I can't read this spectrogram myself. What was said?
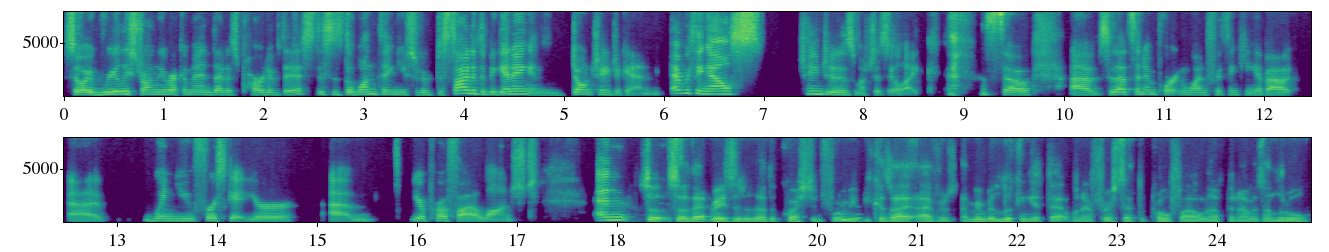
So I really strongly recommend that as part of this, this is the one thing you sort of decide at the beginning and don't change again. Everything else, change it as much as you like. so, uh, so that's an important one for thinking about uh, when you first get your um, your profile launched. And So, so that raises another question for me Mhm. because I, I was, I remember looking at that when I first set the profile up and I was a little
